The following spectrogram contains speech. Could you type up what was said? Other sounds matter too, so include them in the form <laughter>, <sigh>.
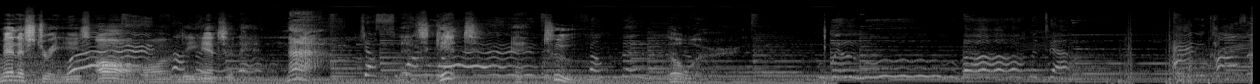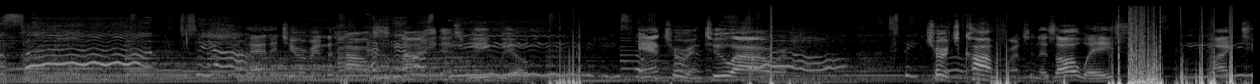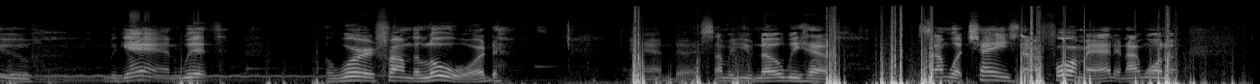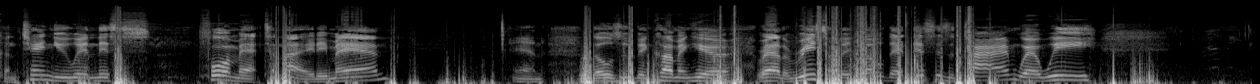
ministries on the internet. Now, let's get into the Word. Will move all the down and cause us to see glad that you're in the house tonight as we will enter into our church conference. And as always, I'd like to begin with a word from the Lord. And uh, some of you know we have somewhat changed our format, and I want to continue in this format tonight. Amen. And those who've been coming here rather recently know that this is a time where we,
